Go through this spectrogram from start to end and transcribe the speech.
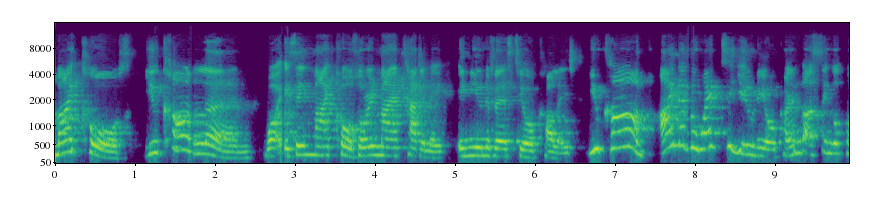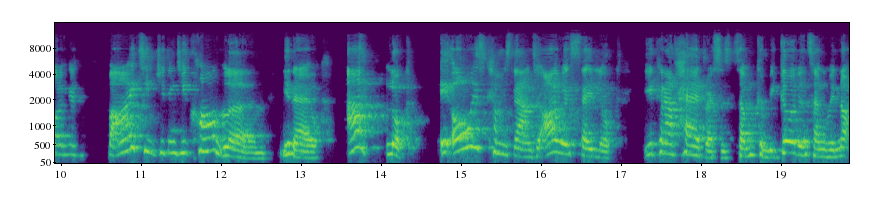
my course. You can't learn what is in my course or in my academy in university or college. You can't. I never went to uni or college. I've got a single qualification but I teach you things you can't learn, you know. Ah, look, it always comes down to, I always say, look, you can have hairdressers. Some can be good and some can be not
